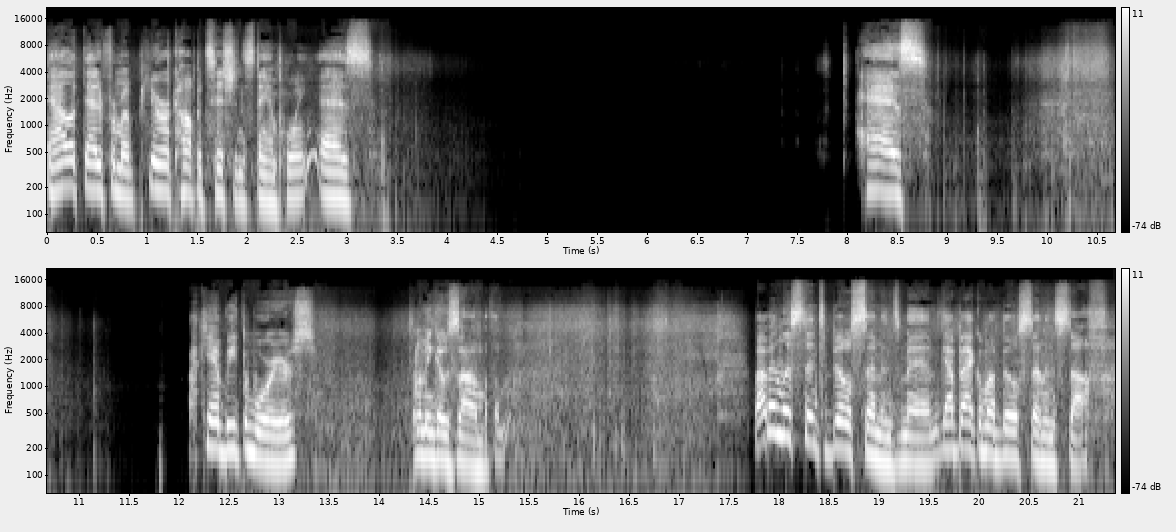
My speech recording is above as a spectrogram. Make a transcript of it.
And I looked at it from a pure competition standpoint as as I can't beat the Warriors. Let me go sign with them. But I've been listening to Bill Simmons, man. Got back on my Bill Simmons stuff.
